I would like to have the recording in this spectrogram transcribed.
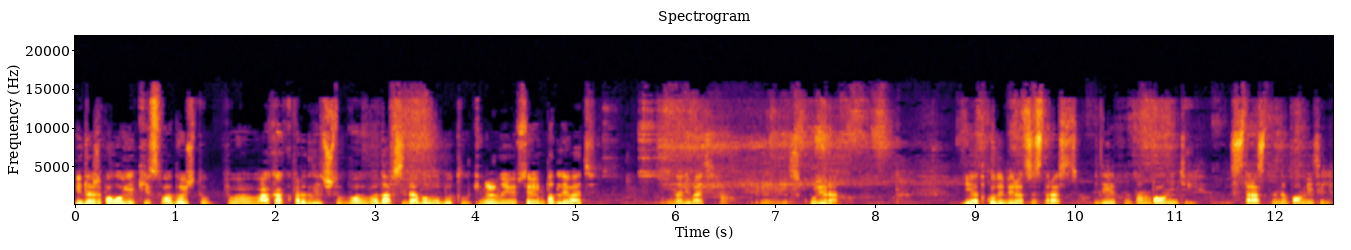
И даже по логике с водой, чтобы, а как продлить, чтобы вода всегда была в бутылке? Нужно ее все время подливать, наливать э, с кулера. И откуда берется страсть? Где этот наполнитель, страстный наполнитель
